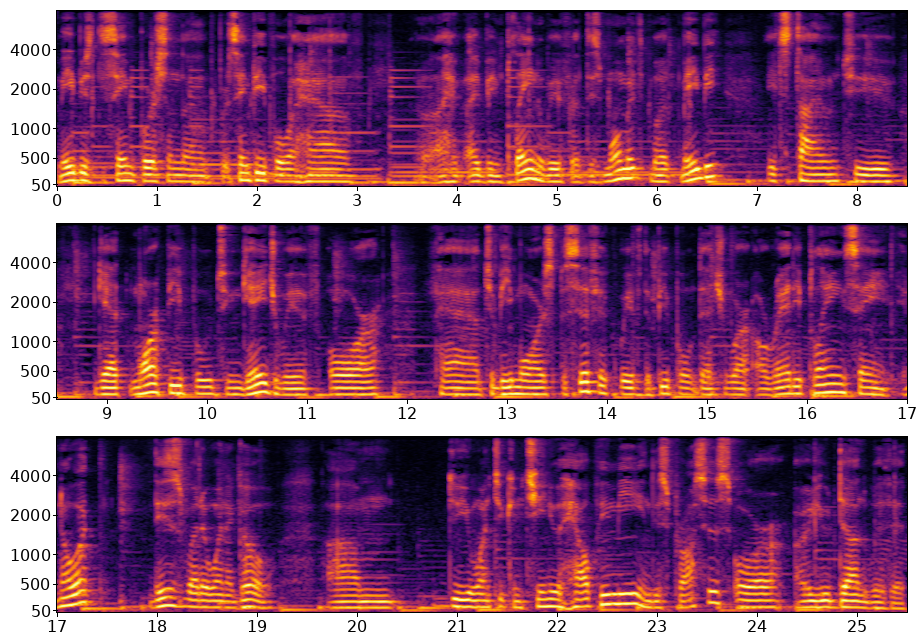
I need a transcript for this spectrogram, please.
Maybe it's the same person, the uh, same people I have, uh, I have I've been playing with at this moment, but maybe it's time to get more people to engage with or uh, to be more specific with the people that you are already playing saying you know what? This is where i want to go. Um, do you want to continue helping me in this process or are you done with it?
